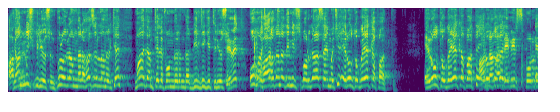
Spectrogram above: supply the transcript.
Atmıyor. Yanlış biliyorsun. Programlara hazırlanırken madem telefonlarında bilgi getiriyorsun. Evet, O o maç var. Adana Demirspor Galatasaray maçı Erol Togay'a kafa attı. Erol Togay'a kafa attı. Erol Adana Togay... Demirspor'un E,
